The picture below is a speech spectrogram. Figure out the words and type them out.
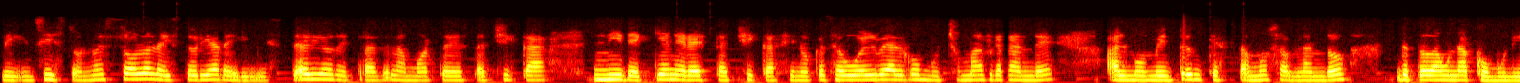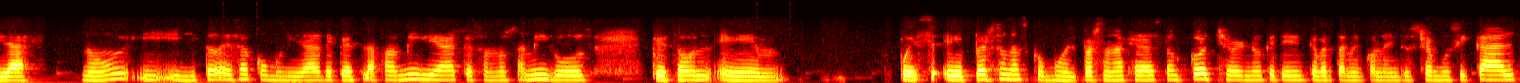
insisto, no es solo la historia del misterio detrás de la muerte de esta chica, ni de quién era esta chica, sino que se vuelve algo mucho más grande al momento en que estamos hablando de toda una comunidad, ¿no? Y, toda esa comunidad de que es la familia, que son los amigos, que son... Em, pues eh, personas como el personaje de Aston Kutcher, ¿no? Que tienen que ver también con la industria musical,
